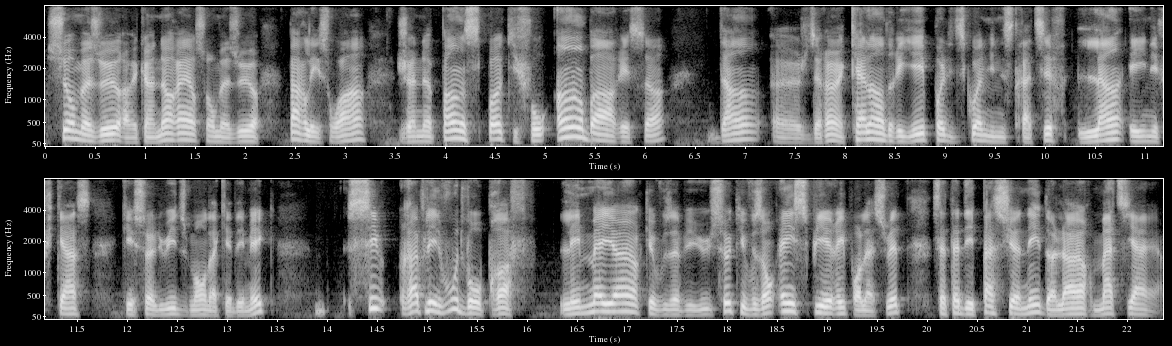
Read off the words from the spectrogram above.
sur mesure, avec un horaire sur mesure par les soirs. Je ne pense pas qu'il faut embarrer ça dans, euh, je dirais, un calendrier politico-administratif lent et inefficace qui est celui du monde académique. Si, rappelez-vous de vos profs, les meilleurs que vous avez eus, ceux qui vous ont inspiré pour la suite, c'était des passionnés de leur matière,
